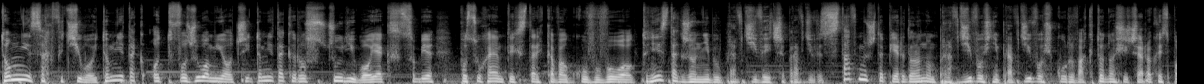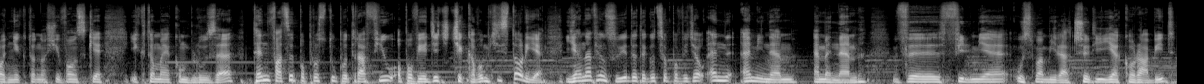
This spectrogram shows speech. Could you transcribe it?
To mnie zachwyciło i to mnie tak otworzyło mi oczy i to mnie tak rozczuliło, jak sobie posłuchałem tych starych kawałków WWO. To nie jest tak, że on nie był prawdziwy czy prawdziwy. Zostawmy już tę pierdoloną prawdziwość, nieprawdziwość, kurwa, kto nosi szerokie spodnie, kto nosi wąskie i kto ma jaką bluzę. Ten facet po prostu potrafił opowiedzieć ciekawą historię. Ja nawiązuję do tego, co powiedział Eminem, Eminem w filmie Ósma Mila, czyli jako Rabbit.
